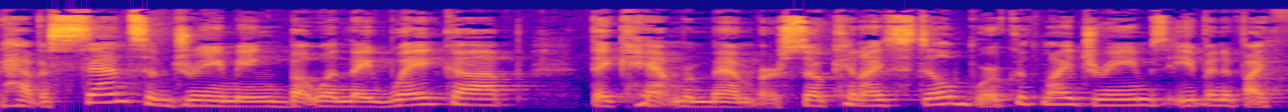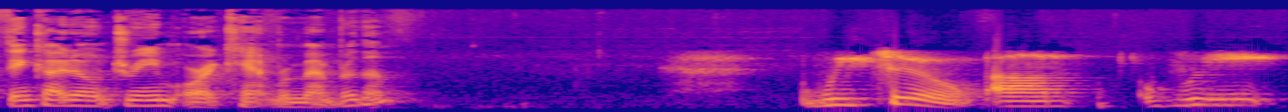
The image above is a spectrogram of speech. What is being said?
have a sense of dreaming but when they wake up they can't remember. So can i still work with my dreams even if i think i don't dream or i can't remember them? We do. Um, we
